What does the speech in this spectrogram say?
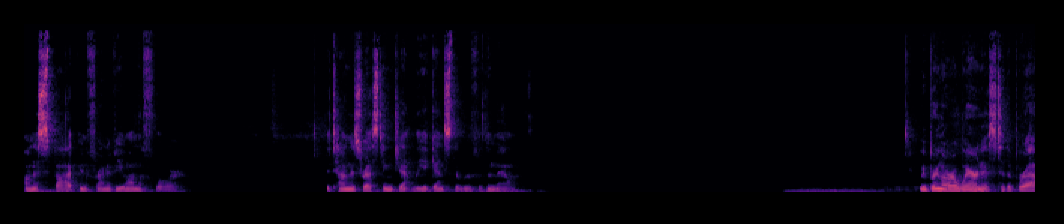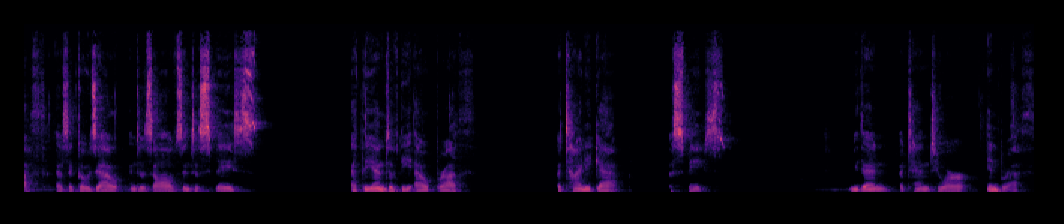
on a spot in front of you on the floor. The tongue is resting gently against the roof of the mouth. We bring our awareness to the breath as it goes out and dissolves into space. At the end of the out breath, a tiny gap, a space. We then attend to our in breath,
